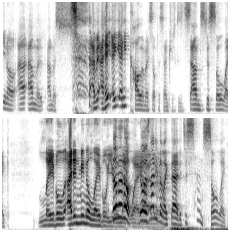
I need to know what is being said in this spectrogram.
you know I, I'm a I'm a I mean I hate, I hate calling myself a centrist because it sounds just so like label. I didn't mean to label you. no, in no, no, no. It's not even like that. It just sounds so like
